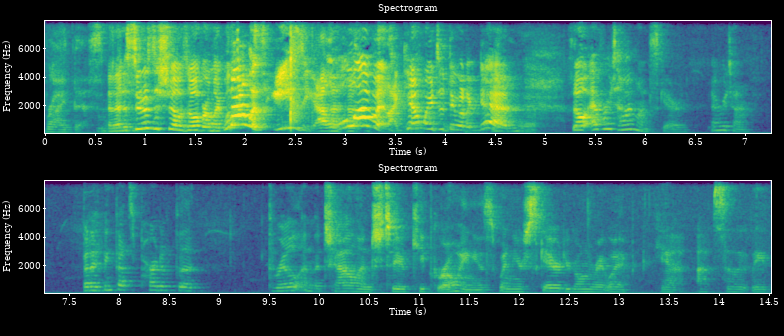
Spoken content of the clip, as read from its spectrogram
ride this. And then as soon mm-hmm. as the show's over, I'm like, well, that was easy. I love it. I can't wait to do it again. So every time I'm scared, every time. But I think that's part of the thrill and the challenge to keep growing is when you're scared, you're going the right way. Yeah, absolutely.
